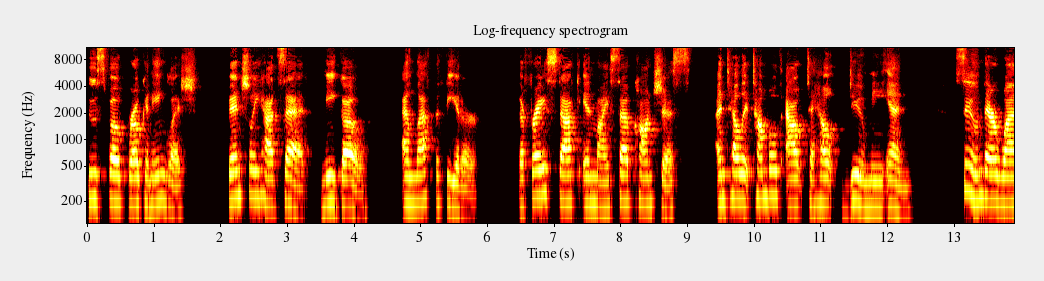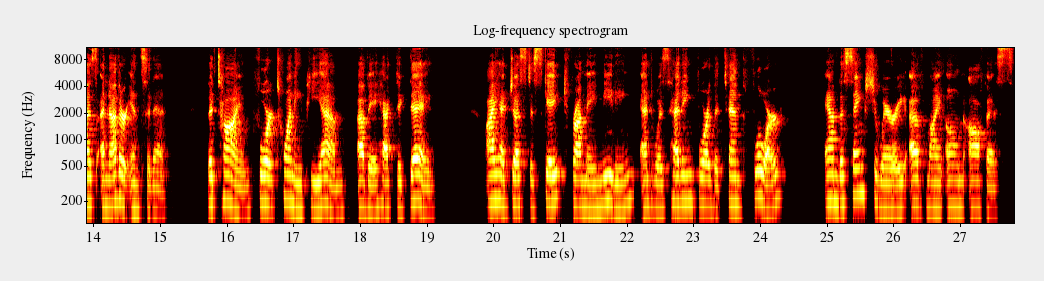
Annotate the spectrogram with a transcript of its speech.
who spoke broken English. Benchley had said, Me go, and left the theater. The phrase stuck in my subconscious until it tumbled out to help do me in. Soon there was another incident, the time 4:20 p.m. of a hectic day. I had just escaped from a meeting and was heading for the 10th floor and the sanctuary of my own office.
